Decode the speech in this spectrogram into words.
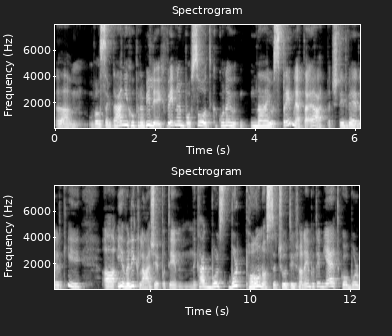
um, v vsakdanjih upravilih, vedno in povsod, kako naj, naj jo spremljata, ja, pač te dve energiji uh, je veliko lažje potem, nekako bolj, bolj polno se čutiš, ne? in potem je tako bolj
